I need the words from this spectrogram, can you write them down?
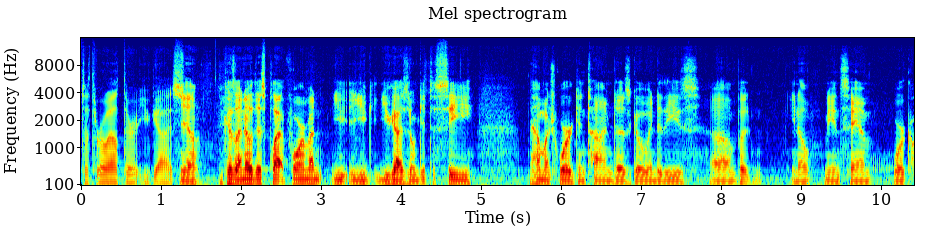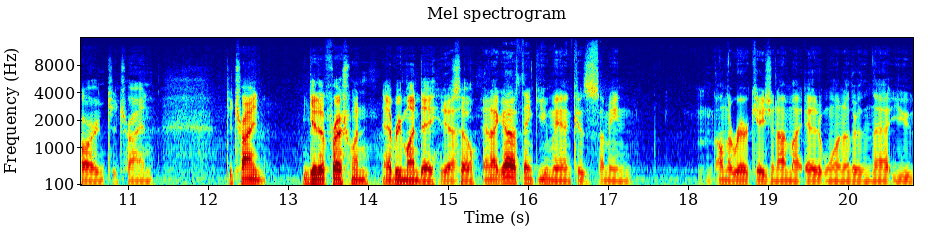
to throw out there at you guys. So, Yeah, because I know this platform, I, you, you you guys don't get to see how much work and time does go into these, um, but you know, me and Sam work hard to try and to try and get a fresh one every Monday. Yeah. So And I gotta thank you, man, because I mean, on the rare occasion I might edit one. Other than that, you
